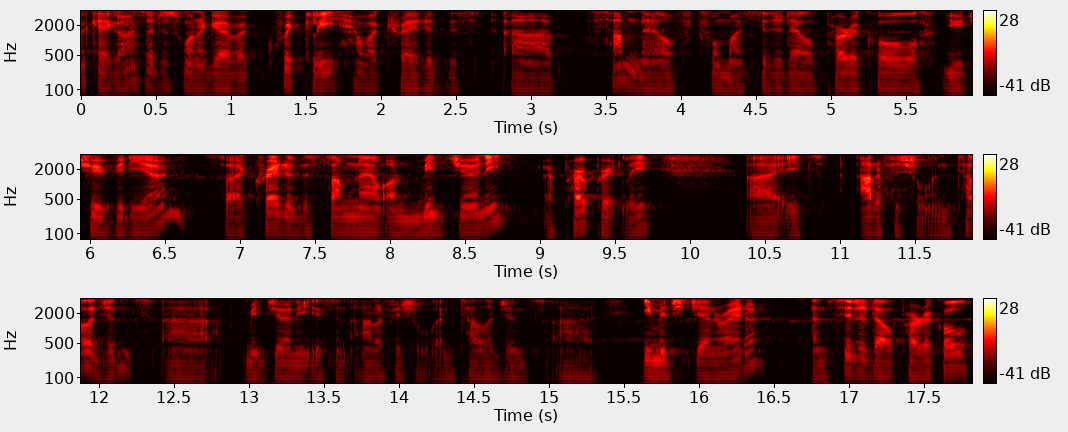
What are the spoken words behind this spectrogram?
Okay guys, I just want to go over quickly how I created this uh, thumbnail for my Citadel Protocol YouTube video. So I created this thumbnail on Midjourney appropriately. Uh, it's artificial intelligence. Uh, Midjourney is an artificial intelligence uh, image generator and Citadel Protocol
